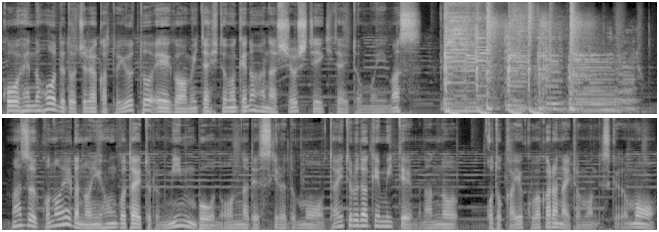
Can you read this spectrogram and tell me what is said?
後編の方でどちらかというと映画を見た人向けの話をしていきたいと思います。まずこの映画の日本語タイトル「民法の女」ですけれどもタイトルだけ見て何のことかよくわからないと思うんですけども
